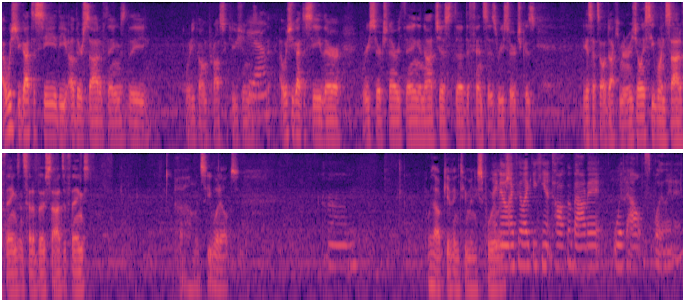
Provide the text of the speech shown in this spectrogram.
I wish you got to see the other side of things, the, what do you call them, prosecutions? Yeah. I wish you got to see their research and everything and not just the defense's research because I guess that's all documentaries. You only see one side of things instead of both sides of things. Um, let's see what else. um, Without giving too many spoilers. I know. I feel like you can't talk about it without spoiling it.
